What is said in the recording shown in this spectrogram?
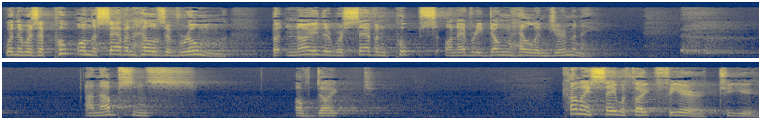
when there was a pope on the seven hills of Rome, but now there were seven popes on every dunghill in Germany. An absence of doubt. Can I say without fear to you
